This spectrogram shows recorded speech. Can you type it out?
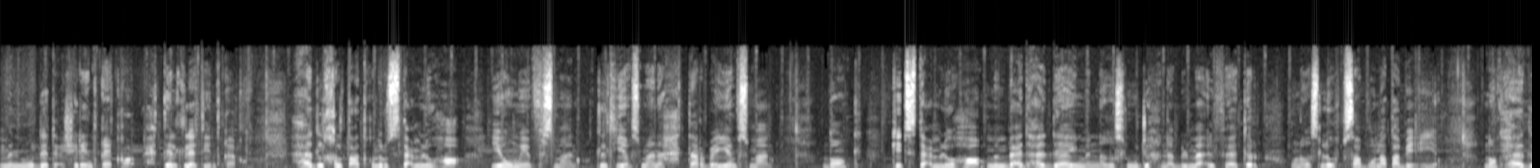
من مدة 20 دقيقة حتى ل 30 دقيقة. هذه الخلطة تقدروا تستعملوها يومين في السمانه ثلاث أيام في السمانه حتى أربع أيام في السمانه donc كي تستعملوها من بعدها دائما نغسل وجهنا بالماء الفاتر ونغسلوه بصابونة طبيعية. donc هاد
